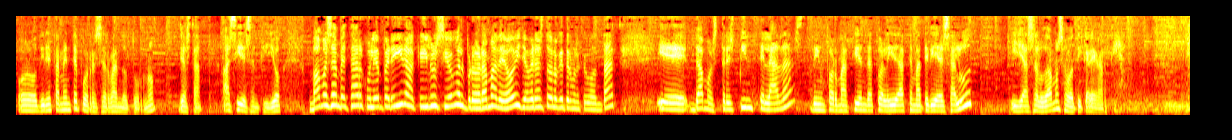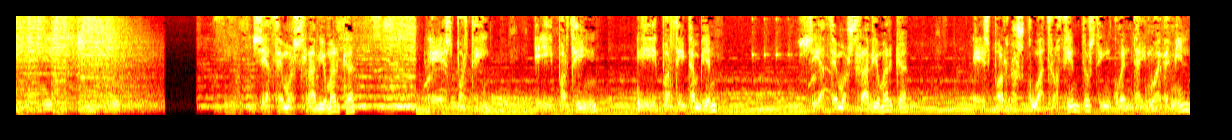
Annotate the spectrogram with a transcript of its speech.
o directamente pues reservando turno. Ya está, así de sencillo. Vamos a empezar, Julián Pereira, qué ilusión el programa de hoy, ya verás todo lo que tenemos que contar. Eh, damos tres pinceladas de información de actualidad en materia de salud y ya saludamos a Boticaria García. Si hacemos Radio Marca, es por ti, y por ti, y por ti también. Si hacemos Radio Marca, es por los 459.000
